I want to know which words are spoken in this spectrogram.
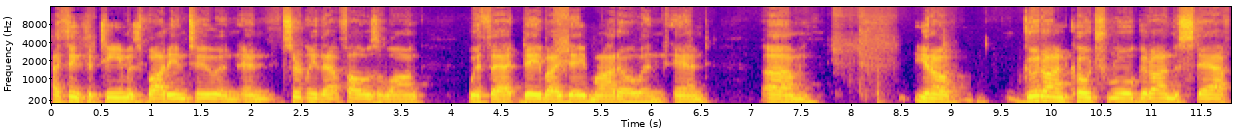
I think the team is bought into, and and certainly that follows along with that day by day motto. And and um, you know, good on Coach Rhule, good on the staff.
